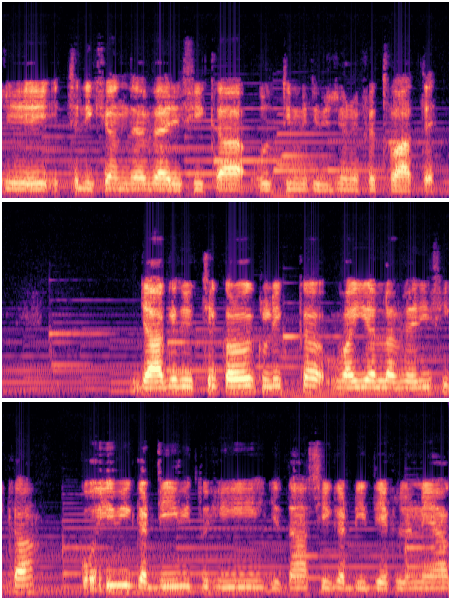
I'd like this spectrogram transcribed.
ਜੇ ਇੱਥੇ ਲਿਖਿਆ ਹੁੰਦਾ ਵੈਰੀਫਿਕਾ ultimi revisione effettuate ਜਾ ਕੇ ਤੁਸੀਂ ਇੱਥੇ ਕਰੋਗੇ ਕਲਿੱਕ ਵਾਈ ਅੱਲਾ ਵੈਰੀਫਿਕਾ ਕੋਈ ਵੀ ਗੱਡੀ ਵੀ ਤੁਸੀਂ, ਜਿੱਦਾਂ ਅਸੀਂ ਗੱਡੀ ਦੇਖ ਲੈਂਦੇ ਆ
